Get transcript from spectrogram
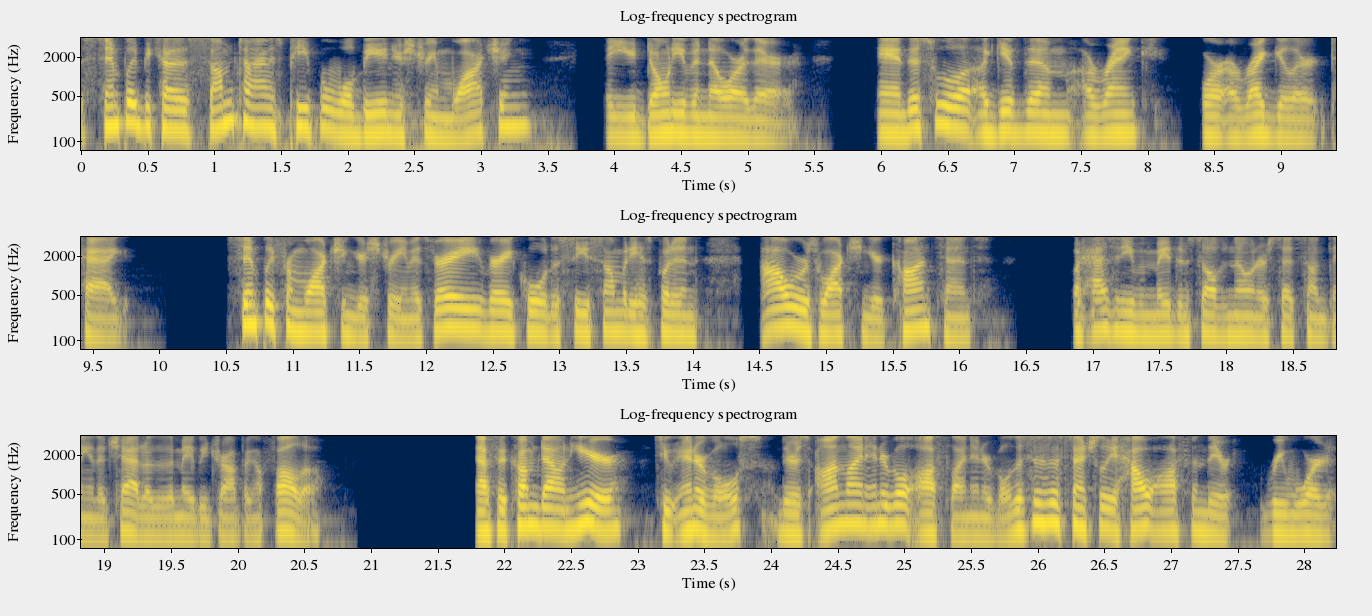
simply because sometimes people will be in your stream watching that you don't even know are there. And this will uh, give them a rank or a regular tag simply from watching your stream. It's very, very cool to see somebody has put in hours watching your content, but hasn't even made themselves known or said something in the chat other than maybe dropping a follow. Now, if we come down here to intervals, there's online interval, offline interval. This is essentially how often they reward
